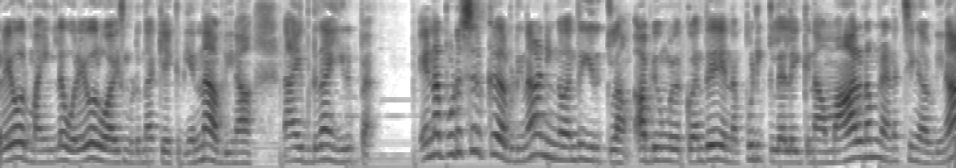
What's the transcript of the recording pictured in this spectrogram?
ஒரே ஒரு மைண்டில் ஒரே ஒரு வாய்ஸ் மட்டும்தான் கேட்குது என்ன அப்படின்னா நான் இப்படி தான் இருப்பேன். என்ன பிடிச்சிருக்கு அப்படின்னா நீங்கள் வந்து இருக்கலாம். அப்படி உங்களுக்கு வந்து என்னை பிடிக்கல லைக் நான் மாறணும்னு நினச்சிங்க அப்படின்னா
